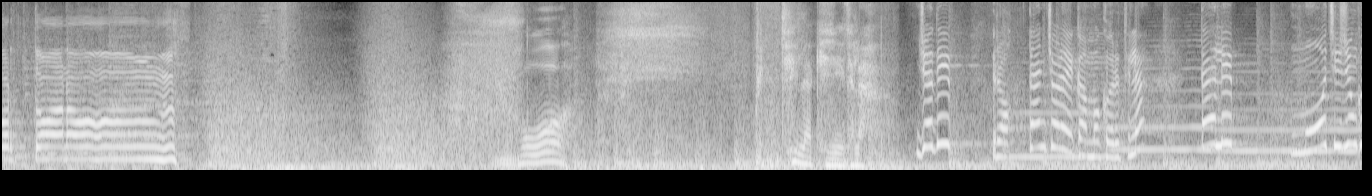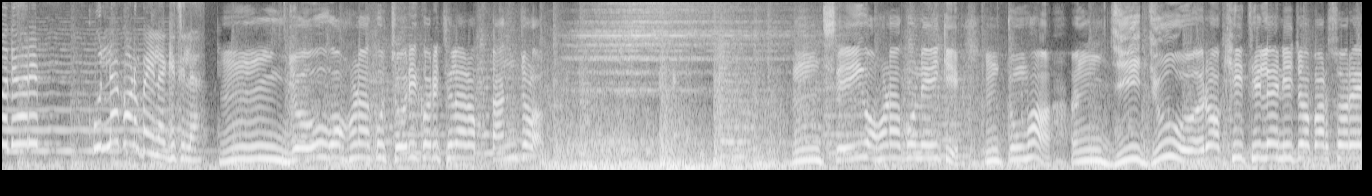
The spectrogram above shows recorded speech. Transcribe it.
ବର୍ତ୍ତମାନ ଓ ପିଠି ଲାଖି ଯାଇଥିଲା ଯଦି ରକ୍ତାଞ୍ଚଳ ଏ କାମ କରିଥିଲା ତାହେଲେ ମୋ ଜିଜୁଙ୍କ ଦେହରେ କୁଲା କ'ଣ ପାଇଁ ଲାଗିଥିଲା ଯୋଉ ଗହଣାକୁ ଚୋରି କରିଥିଲା ରକ୍ତାଞ୍ଚଳ ସେଇ ଗହଣାକୁ ନେଇକି ତୁମ ଜିଜୁ ରଖିଥିଲେ ନିଜ ପାର୍ଶ୍ୱରେ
